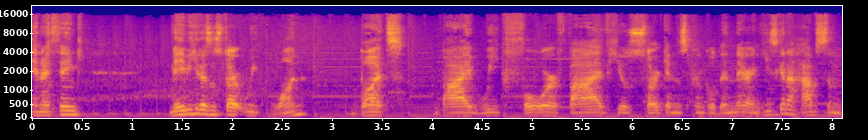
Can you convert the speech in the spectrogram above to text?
And I think maybe he doesn't start week one, but by week four five, he'll start getting sprinkled in there, and he's gonna have some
